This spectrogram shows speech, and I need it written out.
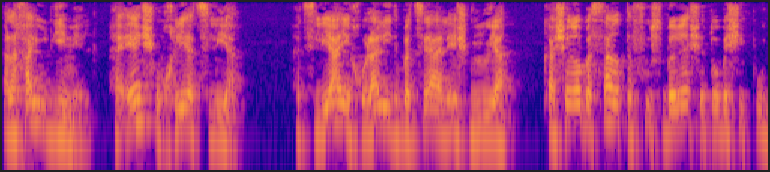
הלכה י"ג, האש הוא כלי הצלייה. הצלייה יכולה להתבצע על אש גלויה, כאשר הבשר תפוס ברשת או בשיפוד,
